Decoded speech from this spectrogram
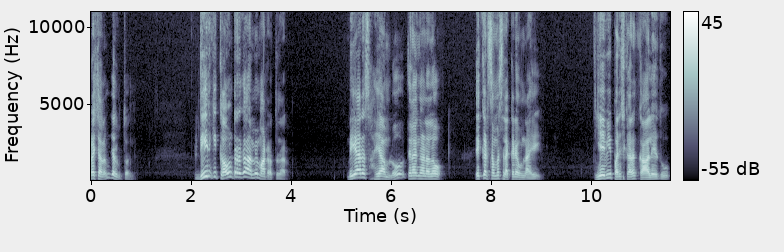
ప్రచారం జరుగుతోంది. దీనికి కౌంటర్గా ఆమె మాట్లాడుతున్నారు. బీఆర్ఎస్ హయాంలో తెలంగాణలో ఎక్కడ సమస్యలు అక్కడే ఉన్నాయి? ఏవి పరిష్కారం కాలేదు.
